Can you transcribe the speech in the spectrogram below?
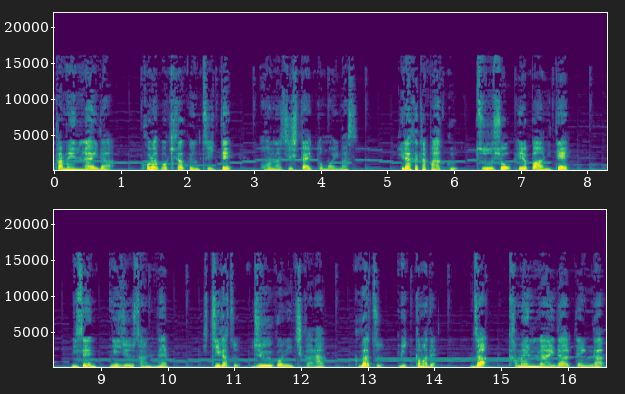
仮面ライダーコラボ企画についてお話ししたいと思います。平方パーク通称ヘロパーにて2023年7月15日から9月3日までザ仮面ライダー展が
